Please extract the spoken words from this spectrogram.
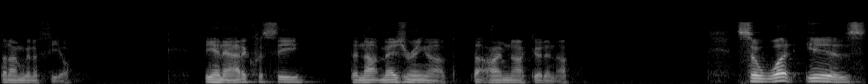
but I'm going to feel. The inadequacy, the not measuring up, the I'm not good enough. So, what is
